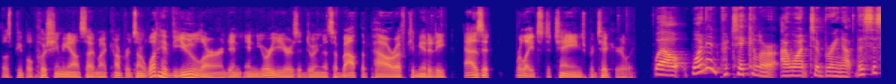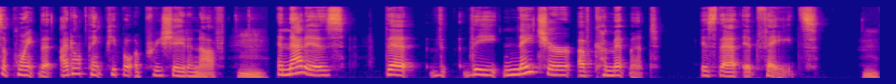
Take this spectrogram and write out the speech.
those people pushing me outside my comfort zone. What have you learned in, in your years at doing this about the power of community as it relates to change, particularly? Well, one in particular I want to bring up. This is a point that I don't think people appreciate enough. Mm. And that is that th- the nature of commitment is that it fades. Mm.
